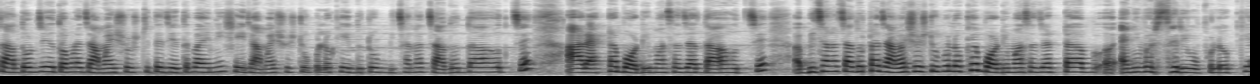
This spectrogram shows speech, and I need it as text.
চাদর যেহেতু আমরা জামাই ষষ্ঠীতে যেতে পারিনি, সেই জামাই ষষ্ঠী উপলক্ষে এই দুটো বিছানার চাদর দেওয়া হচ্ছে। আর একটা বডি মাসাজার দেওয়া হচ্ছে। আর বিছানার চাদরটা জামাই ষষ্ঠী উপলক্ষে, বডি মাসাজারটা অ্যানিভার্সারি উপলক্ষে।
